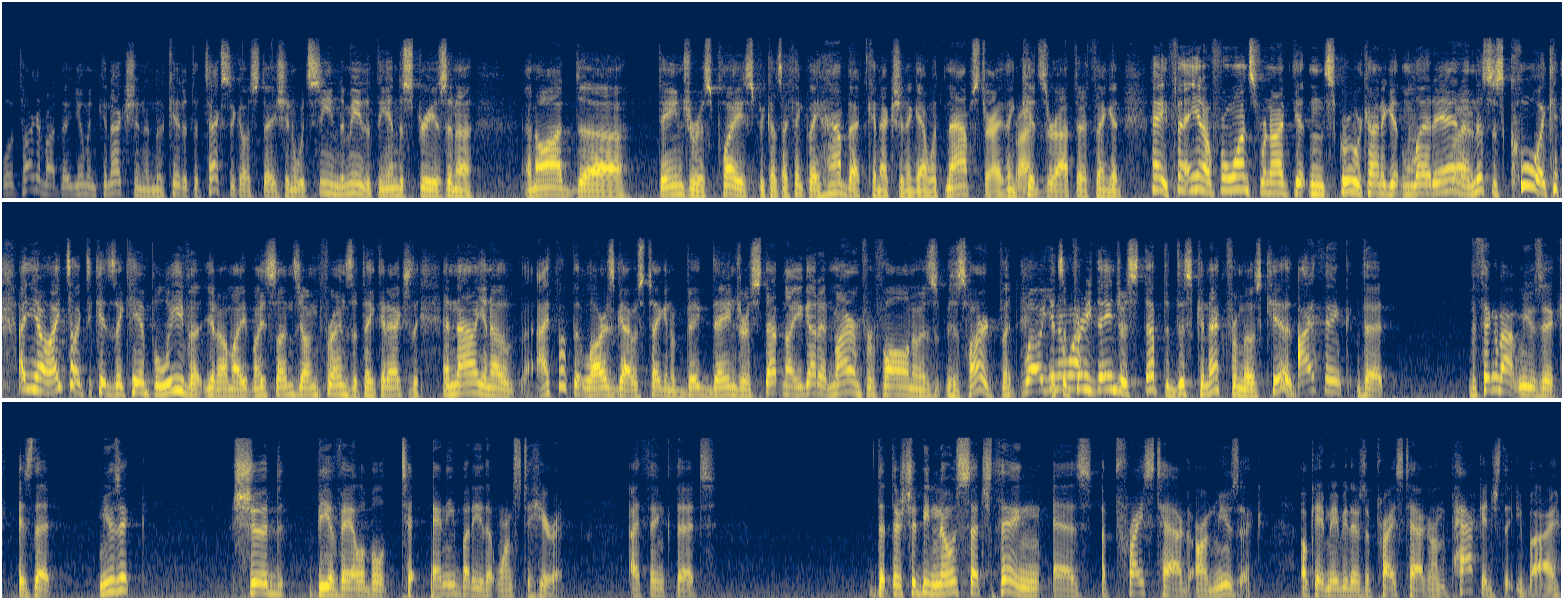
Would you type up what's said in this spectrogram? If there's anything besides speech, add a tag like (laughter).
Well, talking about that human connection and the kid at the Texaco station, it would seem to me that the industry is in a, an odd, uh, dangerous place because I think they have that connection again with Napster. I think Right. kids are out there thinking, hey, th- you know, for once we're not getting screwed, we're kind of getting let in, Right. and this is cool. I, I, you know, I talk to kids, they can't believe it. You know, my, my son's young friends that they could actually. And now, you know, I thought that Lars guy was taking a big, dangerous step. Now, you got to admire him for following his, his heart, but Well, you it's know a what? pretty dangerous step to disconnect from those kids. I think that the thing about music is that music should be available to anybody that wants to hear it. I think that that there should be no such thing as a price tag on music. Okay, maybe there's a price tag on the package that you buy.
